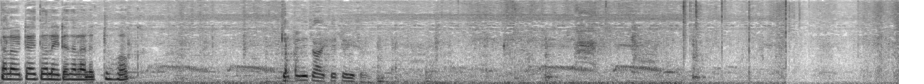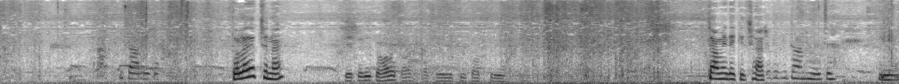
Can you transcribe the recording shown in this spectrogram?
তাহলে ওইটাই তাহলে এটা তাহলে আর একটু হোক। কেটে নিতে হয় কেটে নিতে হয়। তোলা যাচ্ছে না? কেটে নিতে হয় আমি দেখি ছাড়। হয়েছে হুম।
